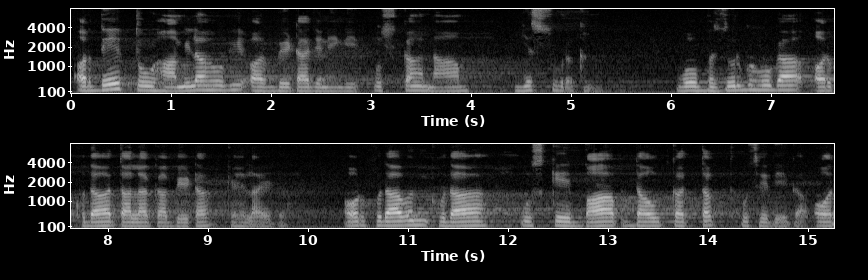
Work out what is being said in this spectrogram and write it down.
اور دیکھ، تو حاملہ ہوگی اور بیٹا جنے گی اس کا نام یسو رکھنا۔ وہ بزرگ ہوگا اور خدا تعالیٰ کا بیٹا کہلائے گا۔ اور خداون خدا اس کے باپ داؤد کا تخت اسے دے گا اور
